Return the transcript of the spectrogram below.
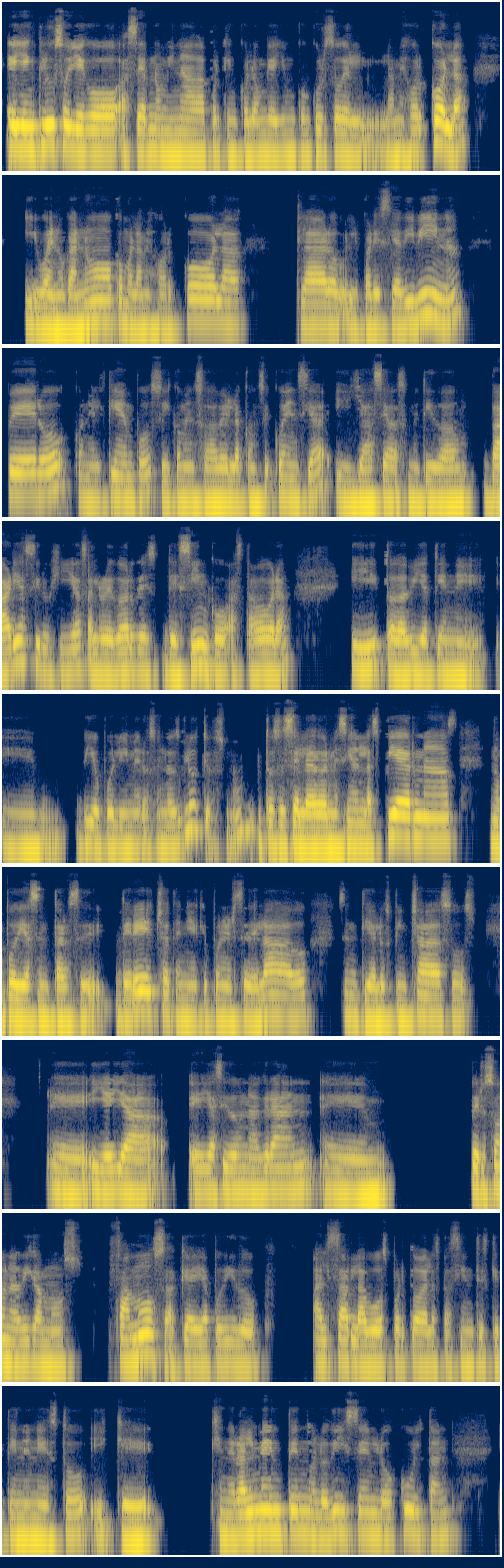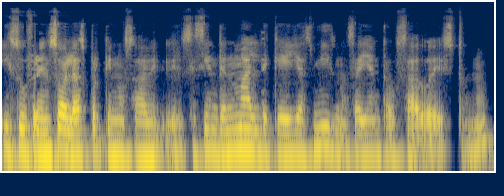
Ella incluso llegó a ser nominada porque en Colombia hay un concurso de la mejor cola y bueno, ganó como la mejor cola, claro, le parecía divina, pero con el tiempo sí comenzó a ver la consecuencia y ya se ha sometido a varias cirugías, alrededor de, cinco hasta ahora, y todavía tiene eh, biopolímeros en los glúteos, ¿no? Entonces se le adormecían las piernas, no podía sentarse derecha, tenía que ponerse de lado, sentía los pinchazos eh, y ella, ella ha sido una gran em, persona, digamos, famosa que haya podido alzar la voz por todas las pacientes que tienen esto y que generalmente no lo dicen, lo ocultan y sufren solas porque no saben, eh, se sienten mal de que ellas mismas hayan causado esto, ¿no?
